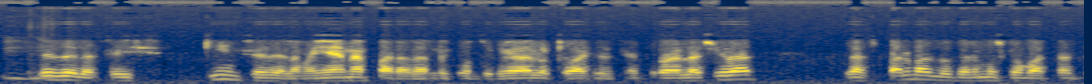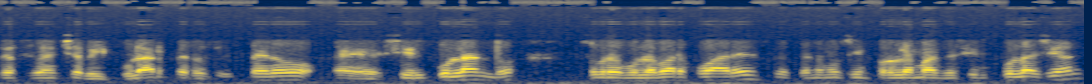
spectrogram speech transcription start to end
desde las 6.15 de la mañana para darle continuidad a lo que va hacia el centro de la ciudad. Las Palmas lo tenemos con bastante afluencia vehicular, pero, pero eh, circulando. Sobre Boulevard Juárez lo tenemos sin problemas de circulación.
